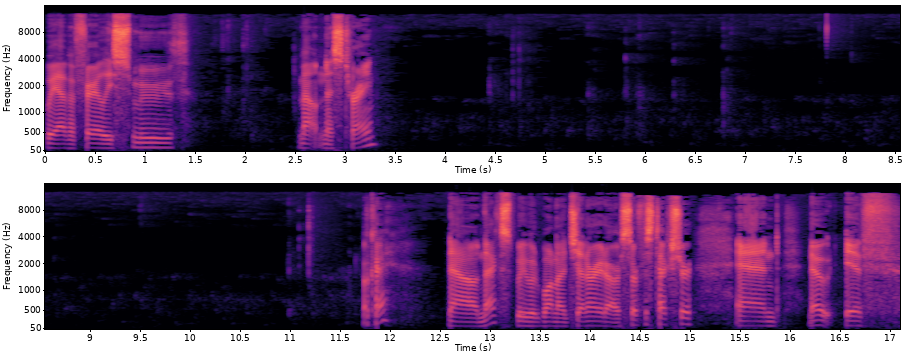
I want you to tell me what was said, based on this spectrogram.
we have a fairly smooth mountainous terrain Okay. Now next we would want to generate our surface texture. And note if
